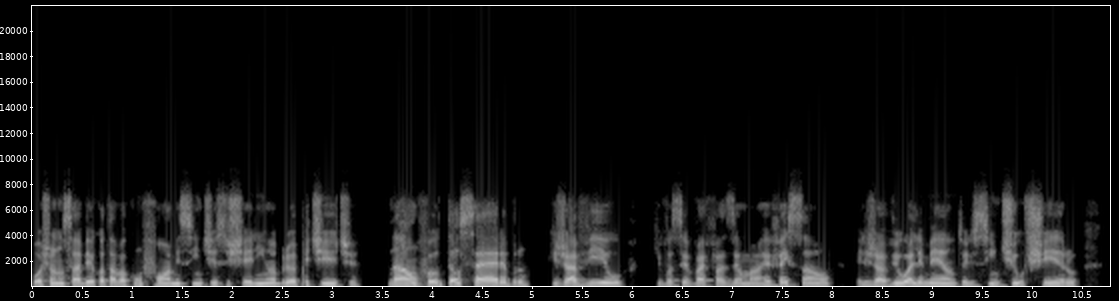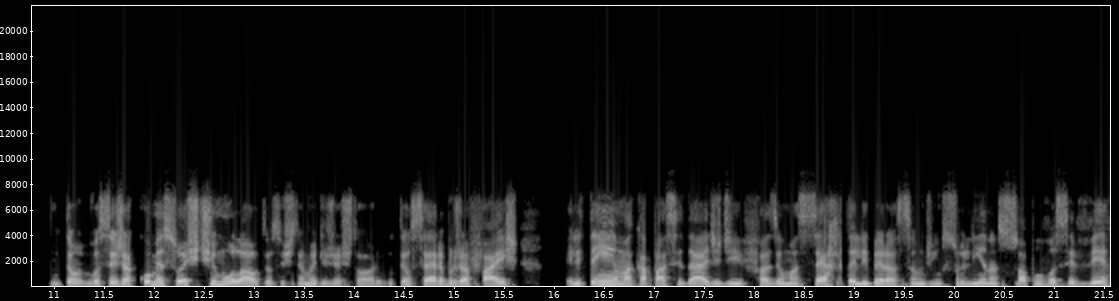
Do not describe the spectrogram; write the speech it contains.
Poxa, eu não sabia que eu estava com fome, senti esse cheirinho, abriu o apetite. Não, foi o teu cérebro que já viu que você vai fazer uma refeição, ele já viu o alimento, ele sentiu o cheiro, então você já começou a estimular o teu sistema digestório. O teu cérebro já faz, ele tem uma capacidade de fazer uma certa liberação de insulina só por você ver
